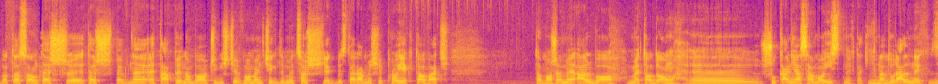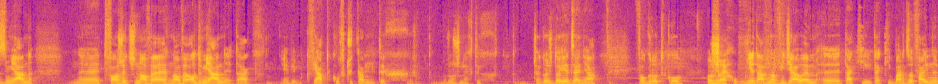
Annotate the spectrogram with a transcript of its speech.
bo to są też, też pewne etapy, no bo oczywiście w momencie, gdy my coś jakby staramy się projektować, to możemy albo metodą e, szukania samoistnych, takich naturalnych zmian, e, tworzyć nowe, nowe odmiany, tak, nie wiem, kwiatków, czy tam tych tam różnych tych tam czegoś do jedzenia w ogródku. Orzechów. Niedawno widziałem y, taki, taki bardzo fajny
